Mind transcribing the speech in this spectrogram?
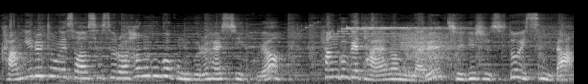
강의를 통해서 스스로 한국어 공부를 할 수 있고요. 한국의 다양한 문화를 즐기실 수도 있습니다.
